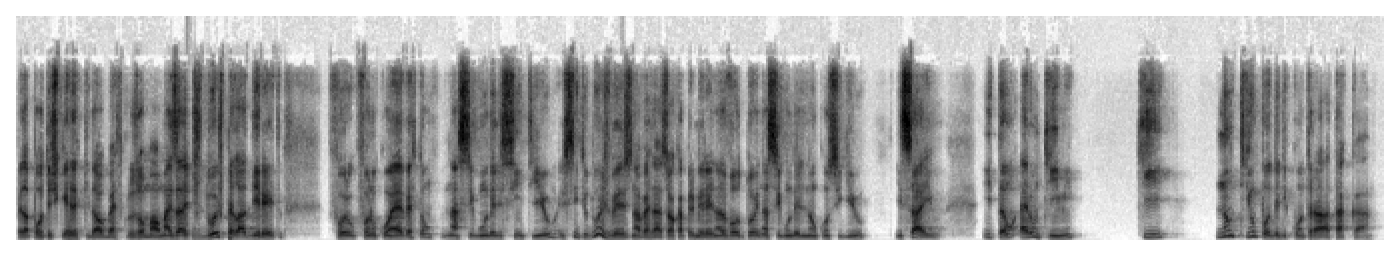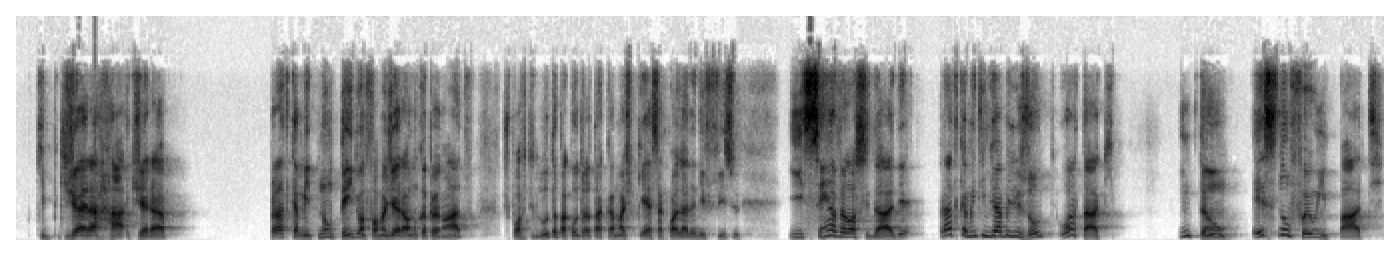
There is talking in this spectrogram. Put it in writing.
pela ponta esquerda que da Alberto cruzou mal, mas as duas pelo lado direito foram, foram com Everton, na segunda ele sentiu, ele sentiu duas vezes na verdade, só que a primeira ele não voltou e na segunda ele não conseguiu e saiu. Então, era um time que não tinha o poder de contra-atacar, que, que, já era que já era praticamente não tem de uma forma geral no campeonato. O esporte luta para contra-atacar, mas que essa qualidade é difícil. E sem a velocidade, praticamente inviabilizou o ataque. Então, esse não foi um empate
